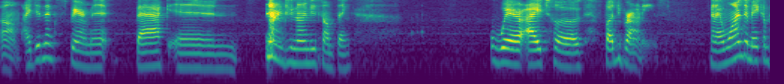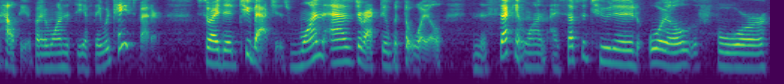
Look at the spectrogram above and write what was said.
Um, I did an experiment back in 1990 something where I took fudge brownies and I wanted to make them healthier, but I wanted to see if they would taste better. So I did two batches, one as directed with the oil, and the second one I substituted oil for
